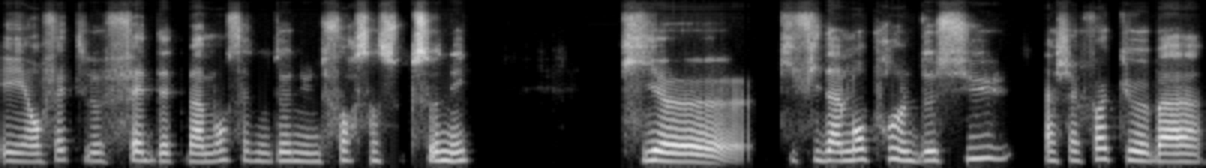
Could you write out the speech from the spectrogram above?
et en fait, le fait d'être maman, ça nous donne une force insoupçonnée qui, euh, qui finalement prend le dessus à chaque fois que bah,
